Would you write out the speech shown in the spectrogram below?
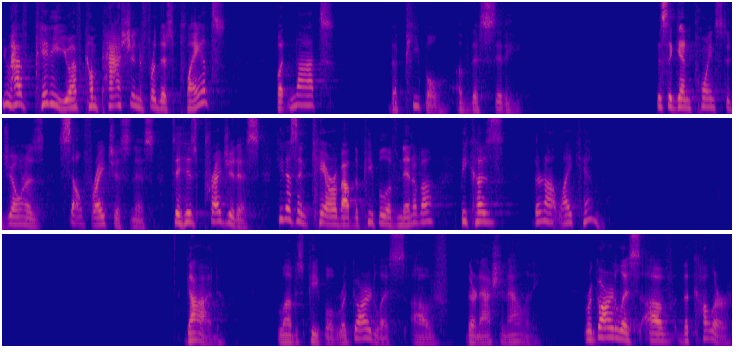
You have pity, you have compassion for this plant, but not the people of this city. This again points to Jonah's self righteousness, to his prejudice. He doesn't care about the people of Nineveh because they're not like him. God loves people regardless of their nationality, regardless of the color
